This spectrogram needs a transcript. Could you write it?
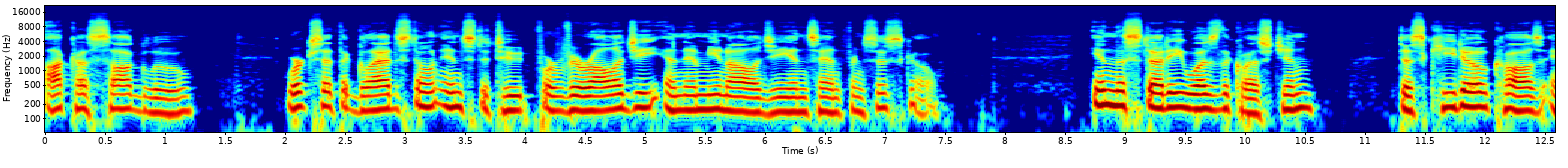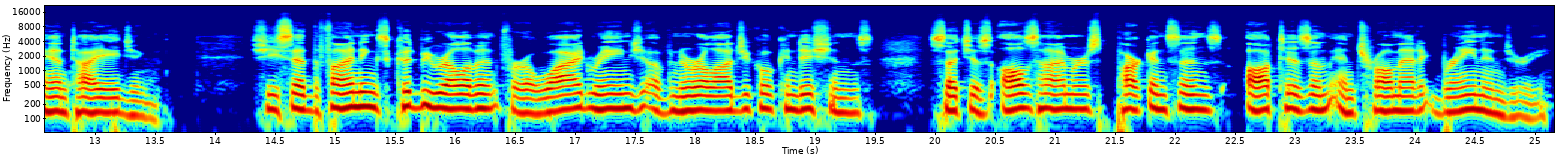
Akassoglou, works at the Gladstone Institute for Virology and Immunology in San Francisco. In the study was the question Does keto cause anti aging? She said the findings could be relevant for a wide range of neurological conditions such as Alzheimer's, Parkinson's, autism, and traumatic brain injury.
